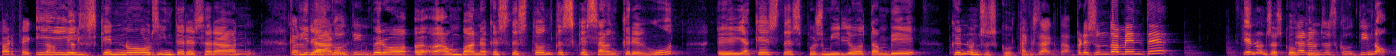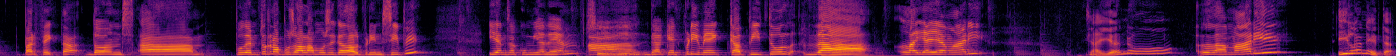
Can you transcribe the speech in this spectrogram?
Perfecte. I els que no els interessaran Que no diran, però eh, on van aquestes tontes que s'han cregut eh, i aquestes, doncs millor també que no ens escoltin. Exacte. Presuntamente Que no ens escoltin. Que no ens escoltin? No. Perfecte. Doncs uh, podem tornar a posar la música del principi i ens acomiadem uh, Sí. d'aquest primer capítol de la iaia Mari, ja no. la Mari... I la neta.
